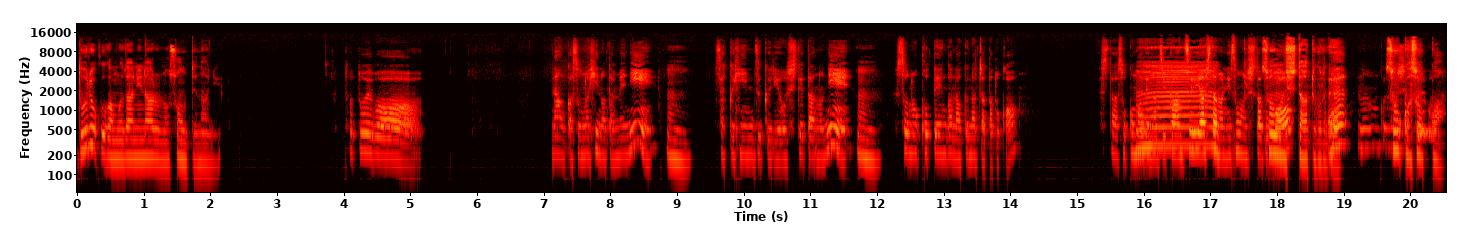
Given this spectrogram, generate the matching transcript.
努力が無駄になるの損って何？例えばなんかその日のためにうん。作品作りをしてたのにうん。その個展がなくなっちゃったとか？したらそこまでの時間費やしたのに損したとか？損したってことか。そうかそうか。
